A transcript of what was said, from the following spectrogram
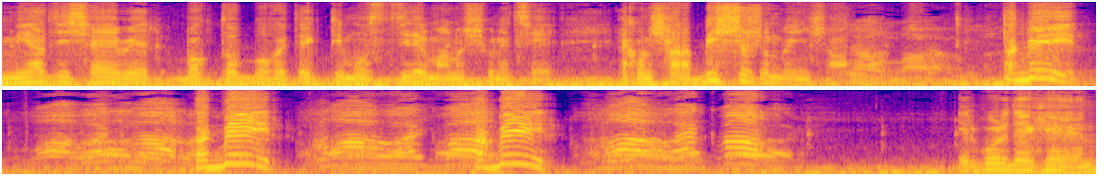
মিয়াজি সাহেবের বক্তব্য হয়তো একটি মসজিদের মানুষ শুনেছে এখন সারা বিশ্ব শুনবে ইনশাআল্লাহ। তাকবীর! তাকবীর! তাকবীর! এরপরে দেখেন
